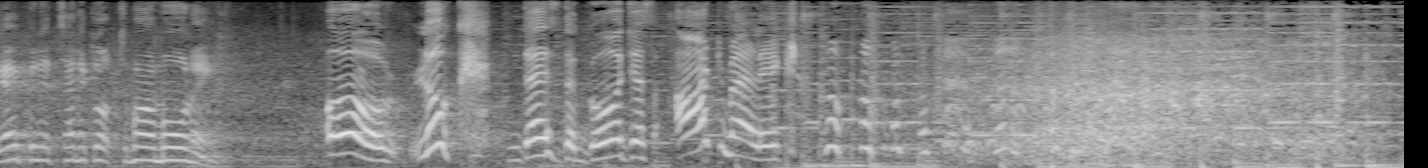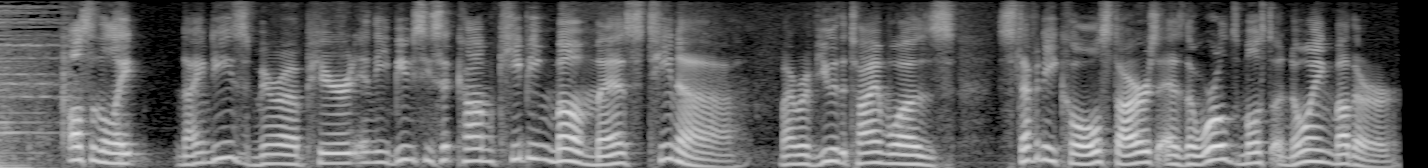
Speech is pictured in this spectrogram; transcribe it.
We open at 10 o'clock tomorrow morning. Oh, look, there's the gorgeous Art Malik. Also, the late 90s, Meera appeared in the BBC sitcom Keeping Mum as Tina. My review at the time was Stephanie Cole stars as the world's most annoying mother.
